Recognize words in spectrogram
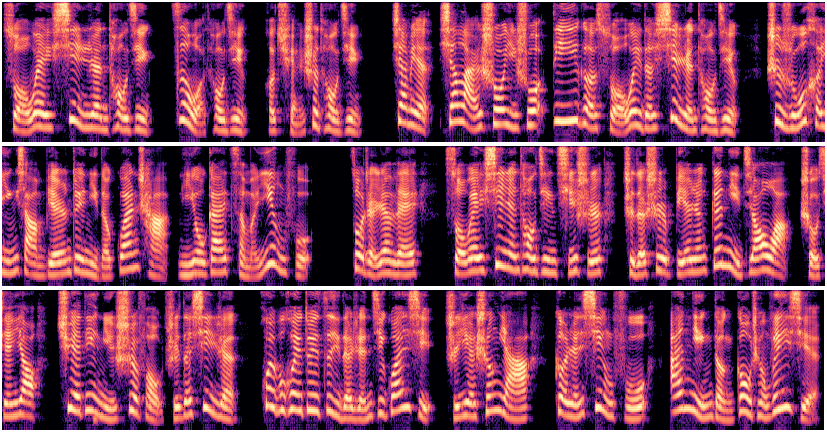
所谓信任透镜、自我透镜和诠释透镜。下面先来说一说第一个所谓的信任透镜。是如何影响别人对你的观察？你又该怎么应付？作者认为，所谓信任透镜，其实指的是别人跟你交往，首先要确定你是否值得信任，会不会对自己的人际关系、职业生涯、个人幸福、安宁等构成威胁。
